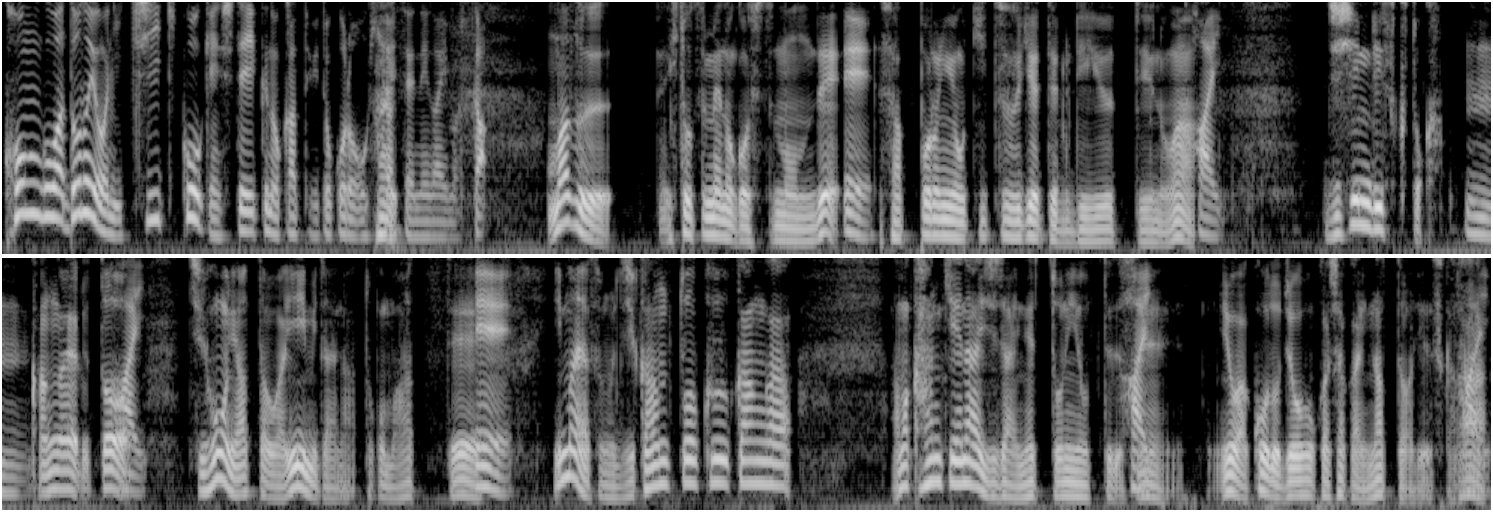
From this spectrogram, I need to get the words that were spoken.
今後はどのように地域貢献していくのかというところをお聞かせ願いますか。まず一つ目のご質問で、ええ。札幌に置き続けてる理由っていうのは、はい、地震リスクとかうん。考えると、はい。地方にあった方がいいみたいなとこもあって、ええ今やその時間と空間があんま関係ない時代ネットによってですね、はい。要は高度情報化社会になったわけですから、はい、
